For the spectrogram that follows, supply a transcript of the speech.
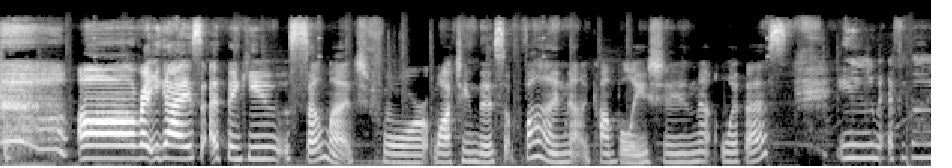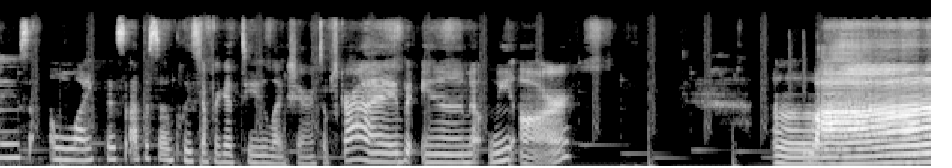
All right, you guys, thank you so much for watching this fun compilation with us. And if you guys like this episode, please don't forget to like, share, and subscribe. And we are watching.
